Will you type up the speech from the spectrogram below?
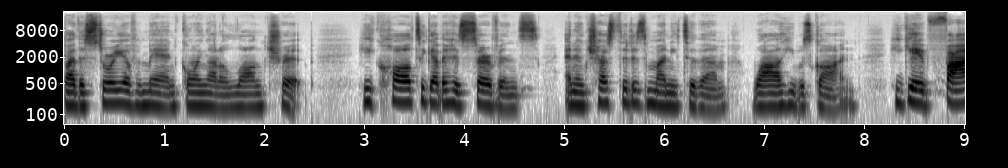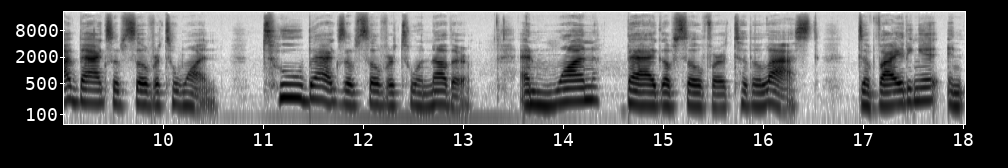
by the story of a man going on a long trip. He called together his servants and entrusted his money to them while he was gone. He gave five bags of silver to one, two bags of silver to another, and one bag of silver to the last, dividing it in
